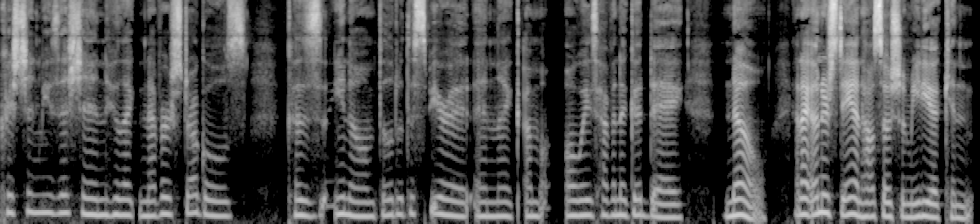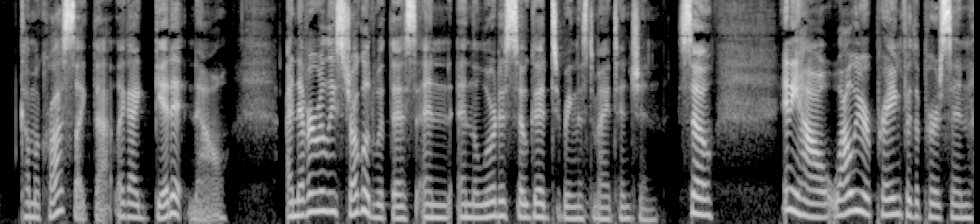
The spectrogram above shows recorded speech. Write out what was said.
Christian musician who like never struggles cuz you know, I'm filled with the spirit and like I'm always having a good day. No. And I understand how social media can come across like that. Like I get it now. I never really struggled with this and and the Lord is so good to bring this to my attention. So anyhow, while we were praying for the person,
